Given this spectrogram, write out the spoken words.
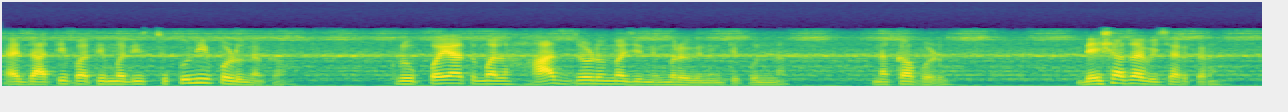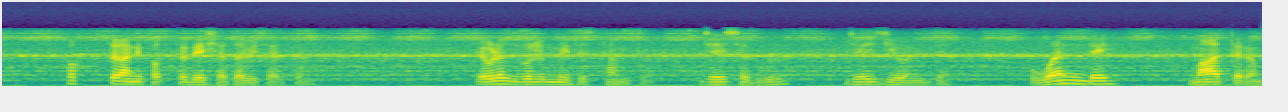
त्या जातीपातीमध्ये चुकूनही पडू नका. कृपया तुम्हाला हात जोडून माझी निम्र विनंती पुन्हा नका पडू. देशाचा विचार करा. फक्त आणि फक्त देशाचा विचार करा. एवढंच बोलून मी इथेच थांबतो. जय सद्गुरू जय जीवनविद्या. वंदे मातरम।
